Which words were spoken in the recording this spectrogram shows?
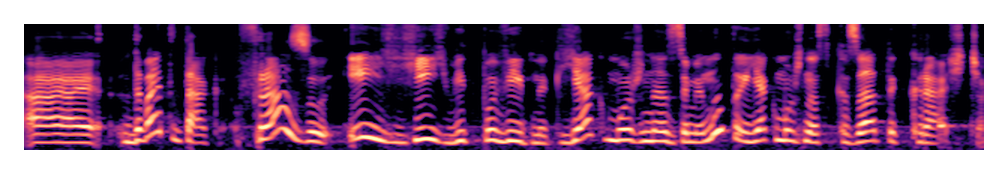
е, давайте так, фразу і її відповідник. Як можна замінити, як можна сказати краще?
